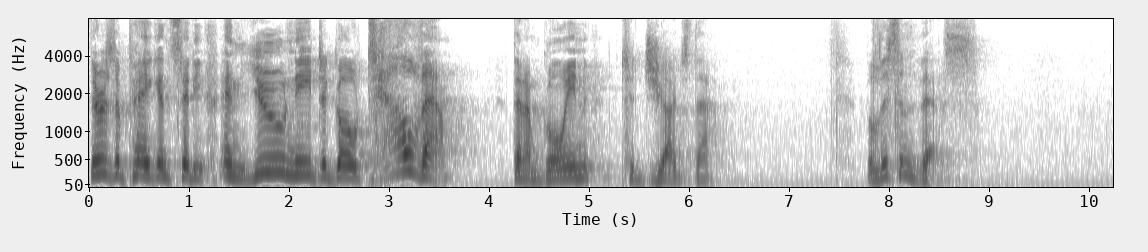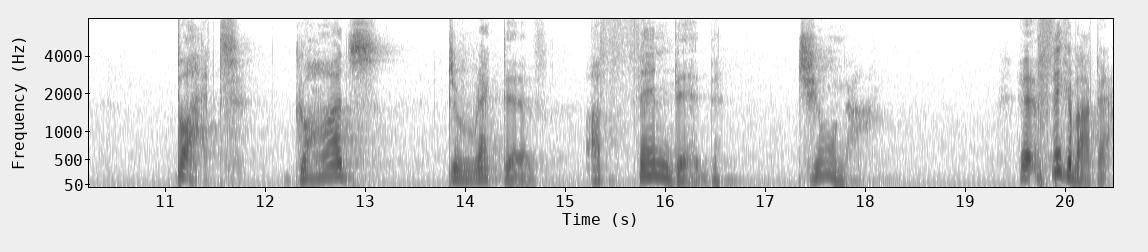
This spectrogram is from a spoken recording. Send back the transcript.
There's a pagan city, and you need to go tell them that I'm going to judge them. But listen to this. But God's directive offended Jonah. Uh, think about that.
